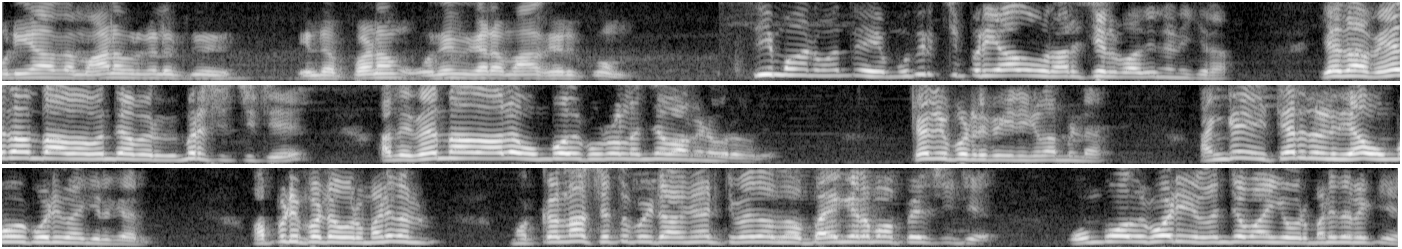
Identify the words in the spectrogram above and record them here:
முடியாத மாணவர்களுக்கு இந்த பணம் உதவிகரமாக இருக்கும். சீமான் வந்து முதிர்ச்சி பெரியாத ஒரு அரசியல்வாதின்னு நினைக்கிறார். ஏதா வேதாந்தாவை வந்து அவர் விமர்சிச்சுட்டு அந்த வேதாந்தாவில் ஒம்பது கோடி ரூபா லஞ்சம் வாங்கினவர் அவர். கேள்விப்பட்டிருப்பீங்க நீங்களா முன்ன. அங்கே தேர்தல் நிதியாக ஒம்பது கோடி வாங்கியிருக்காரு. அப்படிப்பட்ட ஒரு மனிதன் மக்கள்லாம் செத்து போயிட்டாங்க வேதாந்தா பயங்கரமாக பேசிட்டு ஒம்பது கோடி லஞ்சம் வாங்கிய ஒரு மனிதனுக்கு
